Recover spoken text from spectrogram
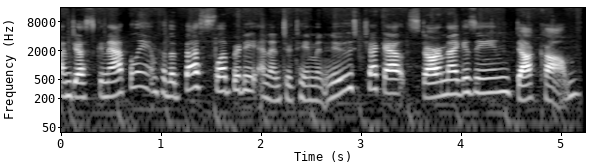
I'm Jessica Napoli, and for the best celebrity and entertainment news, check out starmagazine.com.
